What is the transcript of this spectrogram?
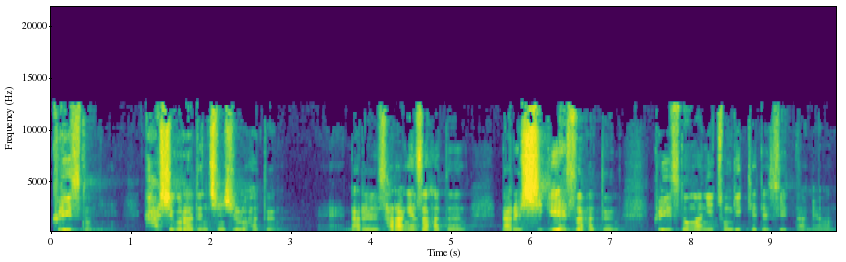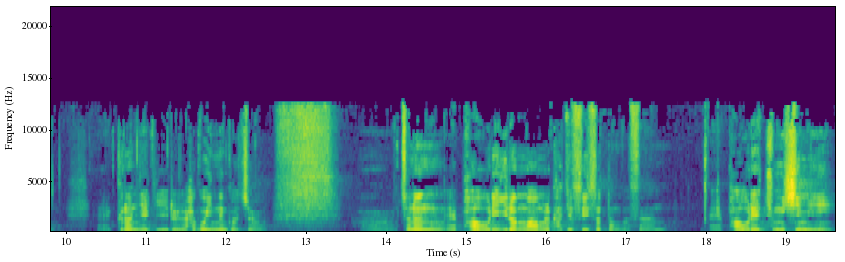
그리스도니 가식으로 하든 진실로 하든 나를 사랑해서 하든 나를 시기해서 하든 그리스도만이 존귀케 될 수 있다면 그런 얘기를 하고 있는 거죠. 어, 저는 바울이 이런 마음을 가질 수 있었던 것은 바울의 중심이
